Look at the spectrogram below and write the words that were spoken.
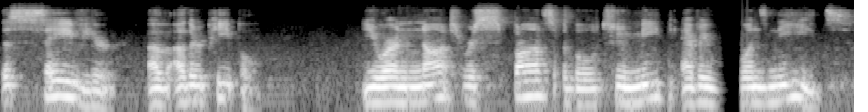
the savior of other people. You are not responsible to meet everyone's needs.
